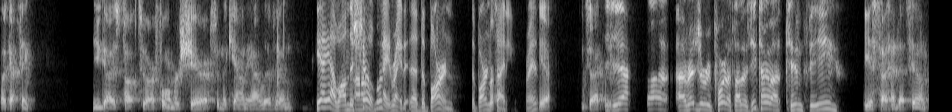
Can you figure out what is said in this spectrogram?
like I think you guys talked to our former sheriff in the county I live in. Yeah, yeah. Well, on the uh, show, right, right. Uh, the barn, the barn right. sighting, right? Yeah, exactly. Yeah, uh, I read your report. I thought, was he talking about Tim Fee? Yes, that's him.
